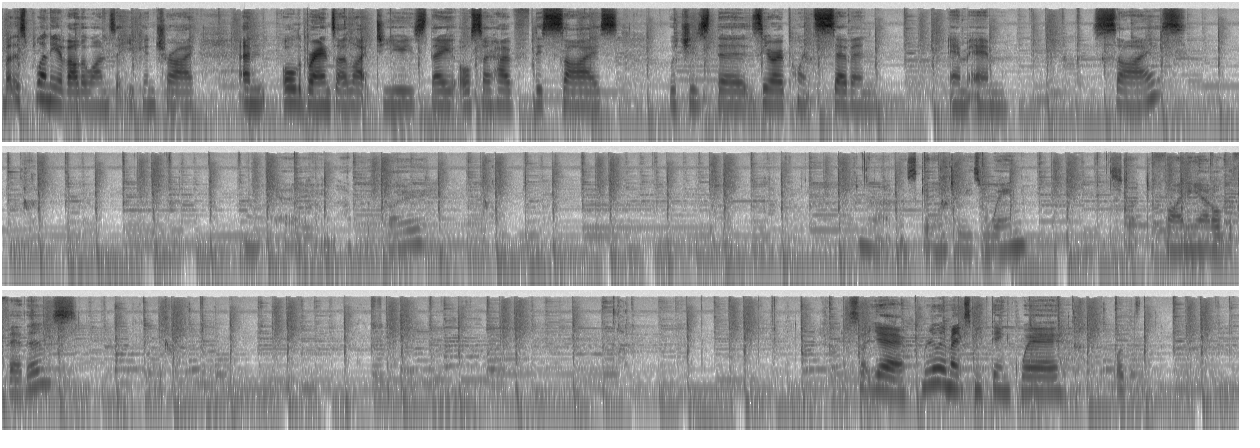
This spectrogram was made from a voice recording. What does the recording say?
But there's plenty of other ones that you can try. And all the brands I like to use, they also have this size, which is the 0.7 mm size. Get into his wing. Start defining out all the feathers. So yeah, really makes me think where what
